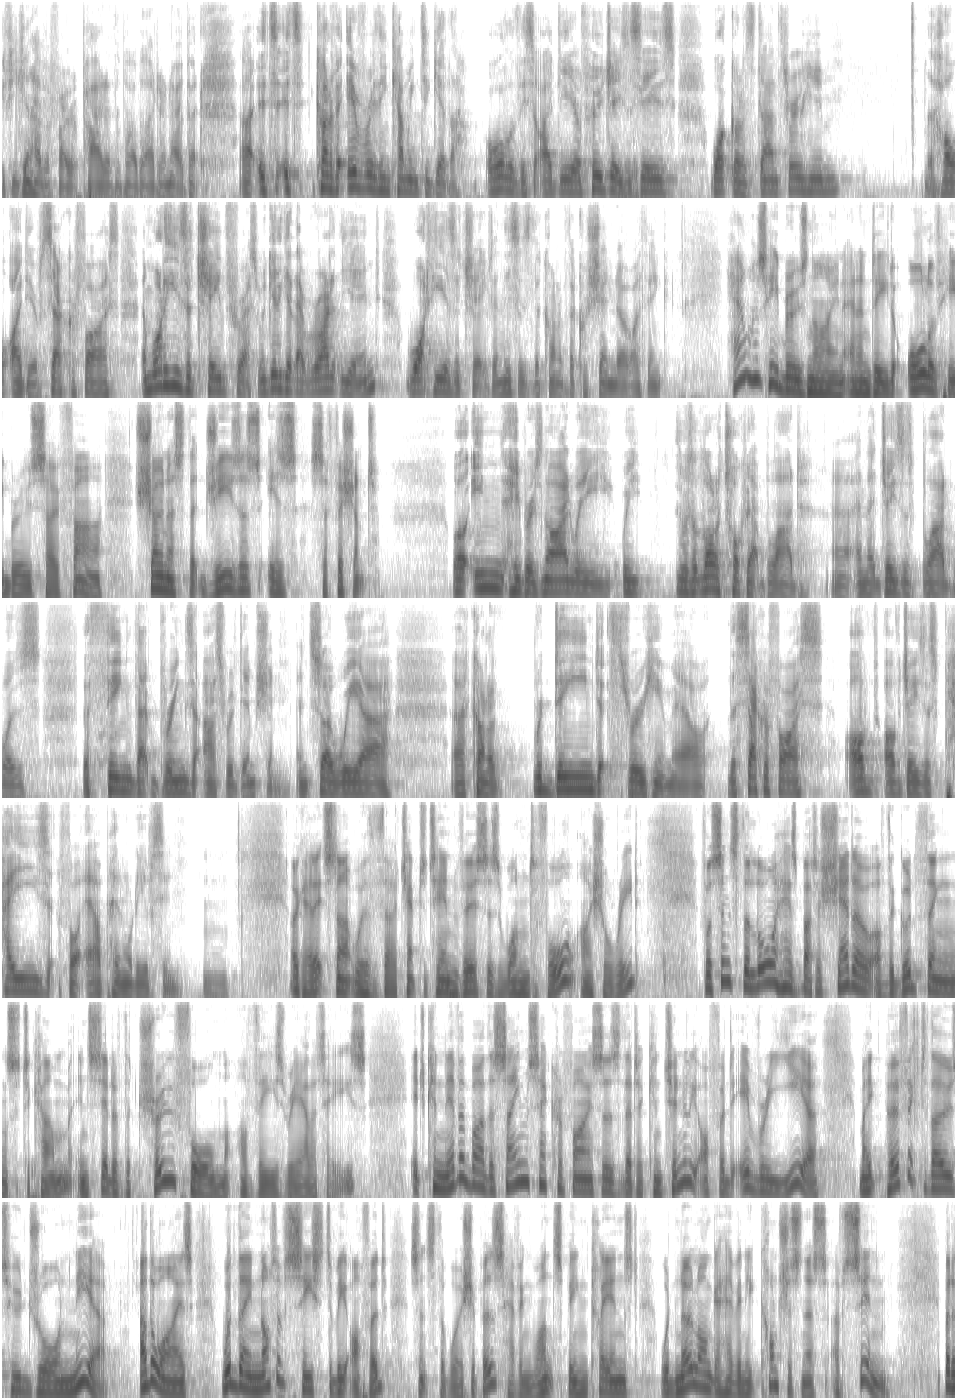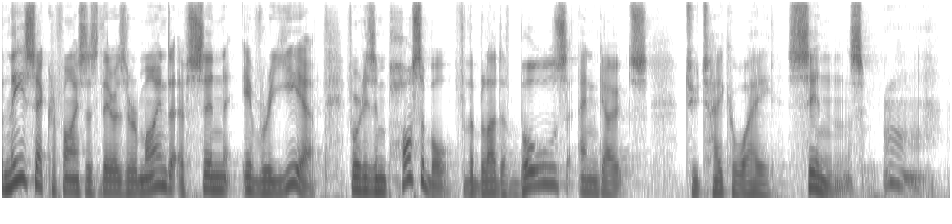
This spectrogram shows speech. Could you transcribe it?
If, you can have a favourite part of the Bible, I don't know. But uh, it's, it's kind of everything coming together. All of this idea of who Jesus is, what God has done through him, the whole idea of sacrifice and what he has achieved for us. We're going to get that right at the end, what he has achieved. And this is the kind of the crescendo, I think. How has Hebrews 9, and indeed all of Hebrews so far, shown us that Jesus is sufficient? Well, in Hebrews 9, we, we, there was a lot of talk about blood, uh, and that Jesus' blood was the thing that brings us redemption. And so we are uh, kind of redeemed through him. Our, the sacrifice of, of Jesus pays for our penalty of sin. Mm. Okay, let's start with uh, chapter 10, verses 1 to 4. I shall read. For since the law has but a shadow of the good things to come instead of the true form of these realities, it can never, by the same sacrifices that are continually offered every year, make perfect those who draw near. Otherwise, would they not have ceased to be offered, since the worshippers, having once been cleansed, would no longer have any consciousness of sin? But in these sacrifices there is a reminder of sin every year, for it is impossible for the blood of bulls and goats to take away sins.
